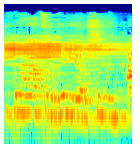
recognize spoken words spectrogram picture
Keep an eye out for the video soon.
